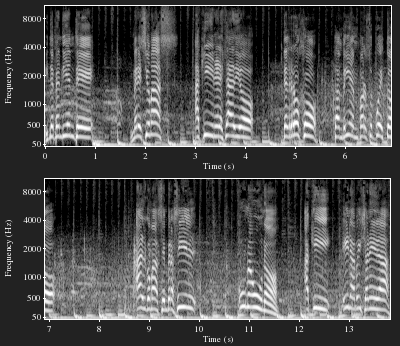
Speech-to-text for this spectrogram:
Independiente mereció más aquí en el estadio del Rojo. También, por supuesto, algo más en Brasil. 1 a 1. Aquí en Avellaneda.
